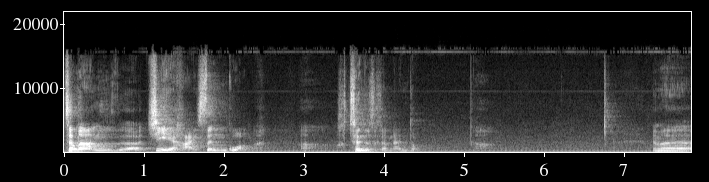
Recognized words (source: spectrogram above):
这么样子的界海深广啊啊，真的是很难懂啊。那么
